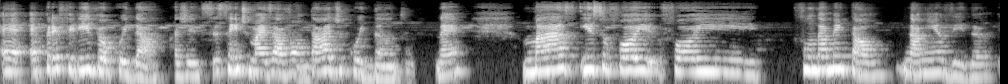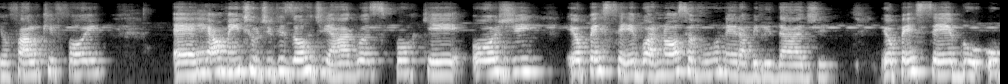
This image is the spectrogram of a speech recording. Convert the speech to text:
é, é preferível cuidar. A gente se sente mais à vontade cuidando, né? Mas isso foi, foi fundamental na minha vida. Eu falo que foi é, realmente o divisor de águas, porque hoje eu percebo a nossa vulnerabilidade, eu percebo o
